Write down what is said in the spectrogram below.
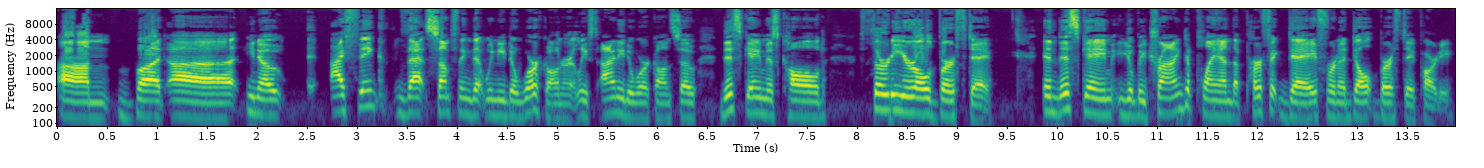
Um, but uh, you know, I think that's something that we need to work on, or at least I need to work on. So this game is called 30 Year Old Birthday. In this game, you'll be trying to plan the perfect day for an adult birthday party.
